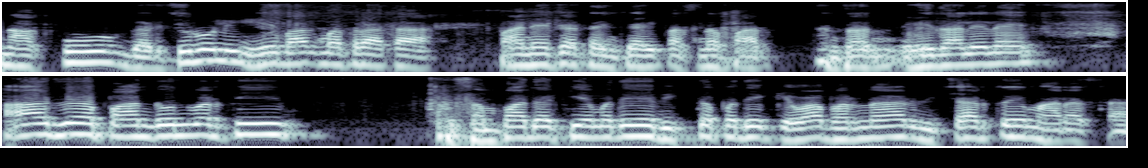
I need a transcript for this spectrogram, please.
नागपूर गडचिरोली हे भाग मात्र आता पाण्याच्या टंचाईपासून फार त्यांचा हे झालेलं आहे. आज पान दोनवरती संपादकीयमध्ये रिक्त पदे केव्हा भरणार विचारतोय महाराष्ट्र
